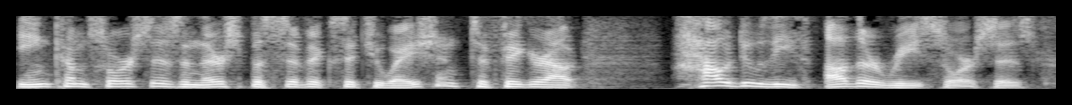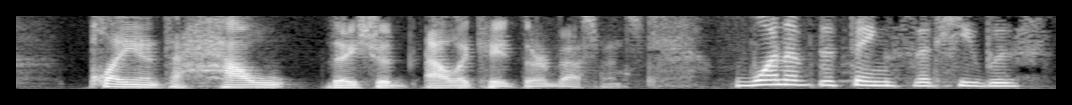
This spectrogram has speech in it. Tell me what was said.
income sources and their specific situation to figure out how do these other resources play into how they should allocate their investments. One of the things that he was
